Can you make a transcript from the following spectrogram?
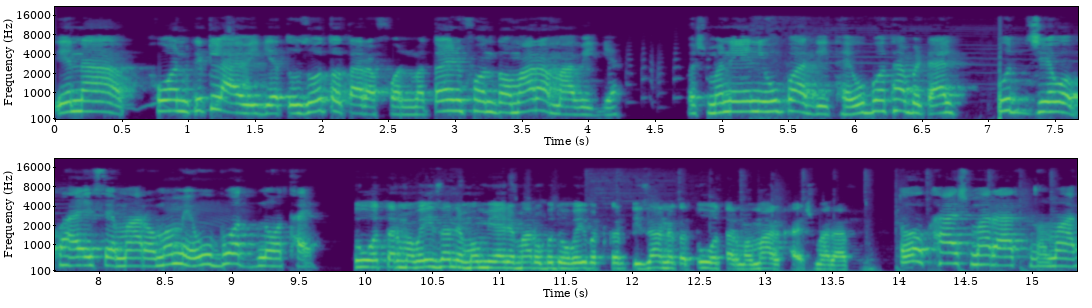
એના ફોન કેટલા આવી ગયા તું જોતો તારા ફોનમાં? ત્રણ ફોન તો મારામાં આવી ગયા. પછી મને એની ઉપાધિ થાય ઊભો થા બેટા હાલ. ખુદ જેવો ભાઈ છે મારો મમ્મી ઊભો જ ન થાય. તું અત્યારમાં વહી જા ને મમ્મી યારે મારો બધો વહીવટ કરતી જા નકર તું અત્યારમાં માર ખાઈશ મારા હાથનો. તું ખાસ મારા હાથનો માર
